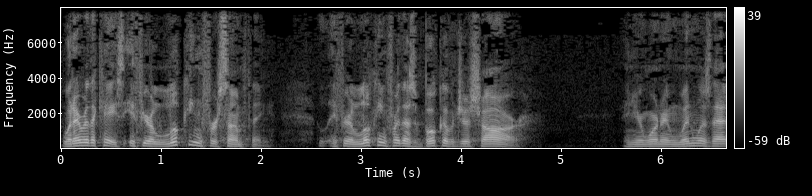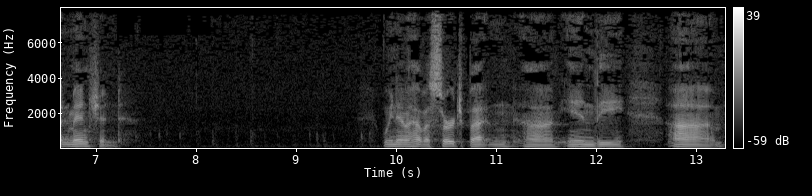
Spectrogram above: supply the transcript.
whatever the case, if you're looking for something, if you're looking for this book of Jashar, and you're wondering when was that mentioned, we now have a search button uh, in the um,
